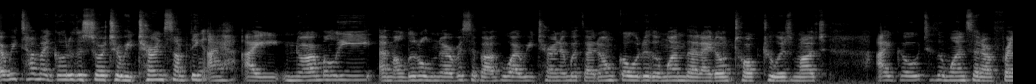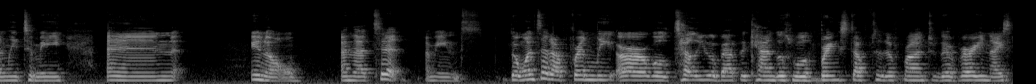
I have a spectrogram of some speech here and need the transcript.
every time I go to the store to return something, I I normally am a little nervous about who I return it with. I don't go to the one that I don't talk to as much. I go to the ones that are friendly to me, and you know, and that's it. I mean, the ones that are friendlier will tell you about the candles, will bring stuff to the front. They're very nice,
